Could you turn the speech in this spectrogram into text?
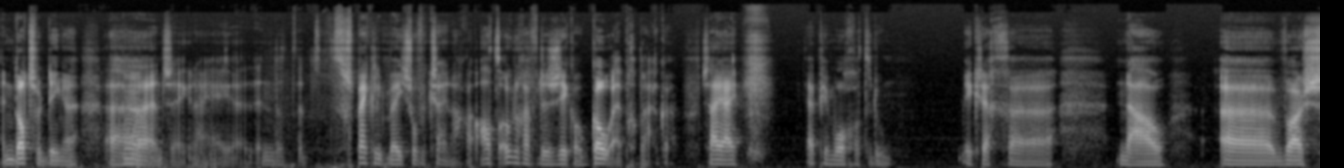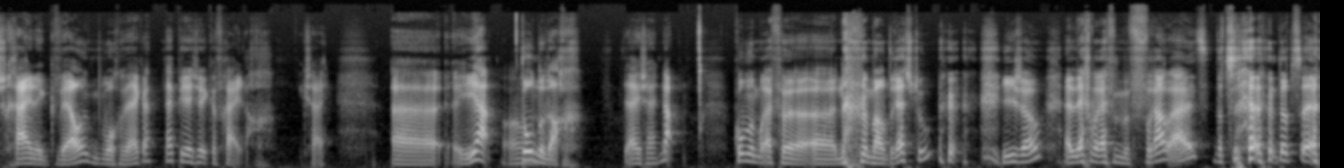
en dat soort dingen. Eh, Ja. En, zei nou, hey, en dat, het gesprek liep een beetje alsof ik zei, nou, altijd ook nog even de Ziggo Go app gebruiken. Zei hij, heb je morgen wat te doen? Ik zeg, nou, waarschijnlijk wel. Ik moet morgen werken. Heb je deze week een vrijdag? Ik zei, ja, Oh. donderdag. Hij zei, nou, kom dan maar even eh, naar mijn adres toe. Hier zo. En leg maar even mijn vrouw uit dat ze, dat ze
